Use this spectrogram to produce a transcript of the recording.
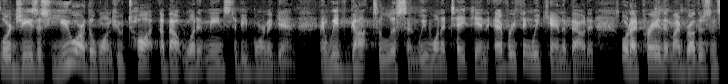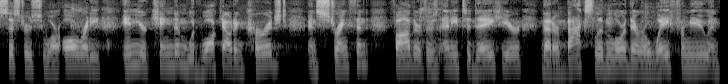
Lord Jesus, you are the one who taught about what it means to be born again. And we've got to listen. We want to take in everything we can about it. Lord, I pray that my brothers and sisters who are already in your kingdom would walk out encouraged and strengthened. Father, if there's any today here that are backslidden, Lord, they're away from you and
